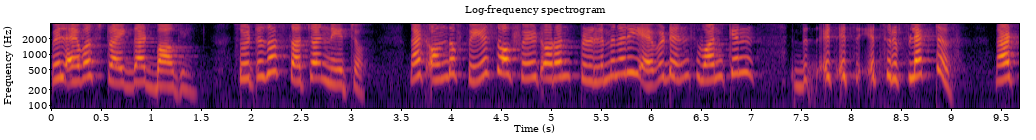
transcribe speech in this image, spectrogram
will ever strike that bargain. So, it is of such a nature that on the face of it or on preliminary evidence one can it, it's it's reflective that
